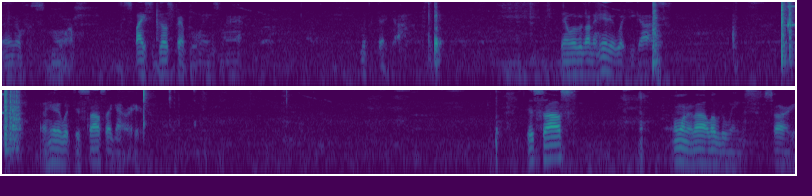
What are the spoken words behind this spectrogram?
I'm gonna put some more spicy ghost pepper wings, man. Look at that, y'all. Then what we're gonna hit it with, you guys. I'll hit it with this sauce I got right here. This sauce, I want it all over the wings. Sorry.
